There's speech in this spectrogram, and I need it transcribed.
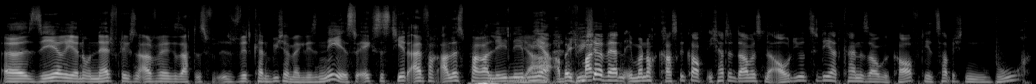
äh, Serien und Netflix und auf einmal wird gesagt, es, es wird keine Bücher mehr gelesen. Nee, es existiert einfach alles parallel nebenher. aber ich Bücher werden immer noch krass gekauft. Ich hatte damals eine Audio-CD, hat keine Sau gekauft. Jetzt habe ich ein Buch.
